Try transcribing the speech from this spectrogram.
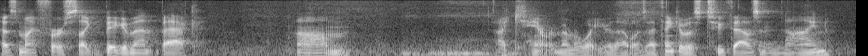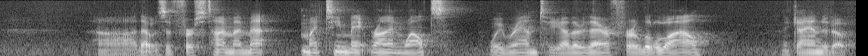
as my first like big event back. Um, I can't remember what year that was. I think it was 2009. Uh, that was the first time I met my teammate Ryan Welts. We ran together there for a little while. I think I ended up,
